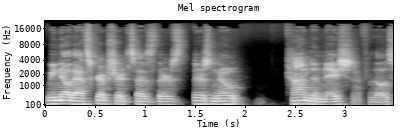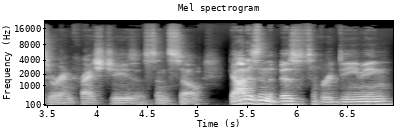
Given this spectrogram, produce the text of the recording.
We know that scripture it says there's there's no condemnation for those who are in Christ Jesus. And so God is in the business of redeeming,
